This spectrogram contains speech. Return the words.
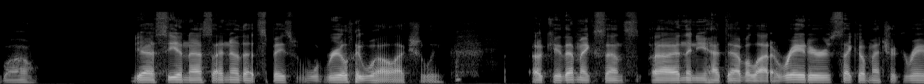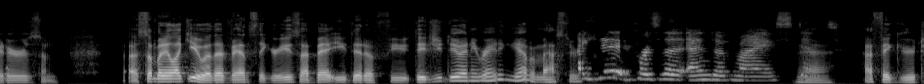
Wow. Yeah, CNS. I know that space really well, actually. Okay, that makes sense. Uh, and then you had to have a lot of raters, psychometric raters, and uh, somebody like you with advanced degrees. I bet you did a few. Did you do any rating? You have a master's. I did towards the end of my stint. Yeah. I figured.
